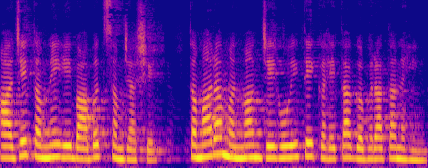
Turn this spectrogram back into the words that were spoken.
આજે તમને એ બાબત સમજાશે. તમારા મનમાં જે હોય તે કહેતા ગભરાતા નહીં.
